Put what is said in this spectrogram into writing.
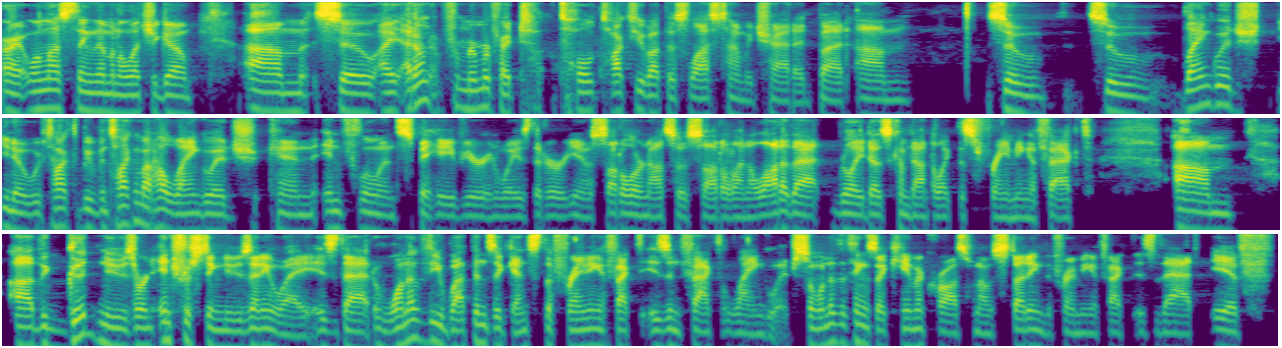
All right, one last thing, then I'm going to let you go. Um, so I, I, don't remember if I t- told talked to you about this last time we chatted, but um, so so language, you know, we've talked we've been talking about how language can influence behavior in ways that are you know subtle or not so subtle, and a lot of that really does come down to like this framing effect. Um, uh, the good news, or an interesting news anyway, is that one of the weapons against the framing effect is in fact language. So, one of the things I came across when I was studying the framing effect is that if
